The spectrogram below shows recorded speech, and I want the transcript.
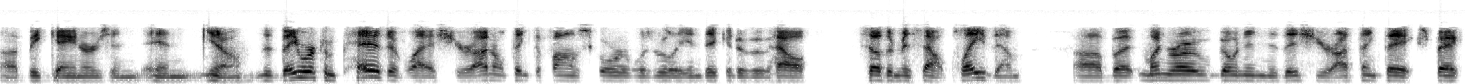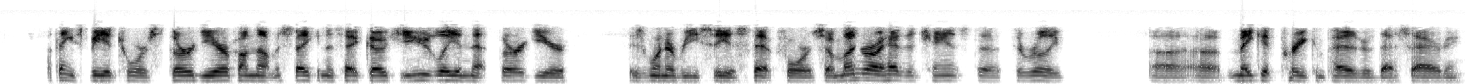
uh, big gainers, and and you know they were competitive last year. I don't think the final score was really indicative of how Southern Miss outplayed them. Uh, but Monroe going into this year, I think they expect. I think it's be towards third year, if I'm not mistaken, as head coach. Usually in that third year is whenever you see a step forward. So Monroe has a chance to to really uh, uh, make it pretty competitive that Saturday.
